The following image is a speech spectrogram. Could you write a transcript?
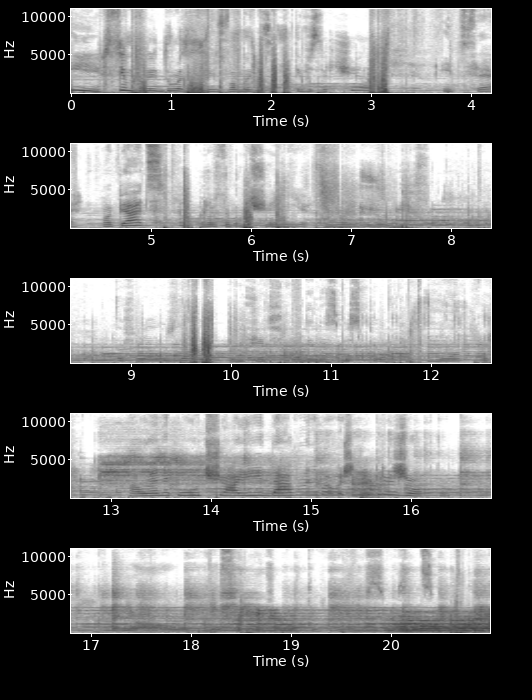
І всім привіт, друзі! З вами це телевізор Чел. І це опять розоблачення на джунглі. Те, що я узнала, як получить один із безплатних морфів. Але не получаю і дав мені повишений прыжок тут. Йоу, я сьогодні Заходив.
